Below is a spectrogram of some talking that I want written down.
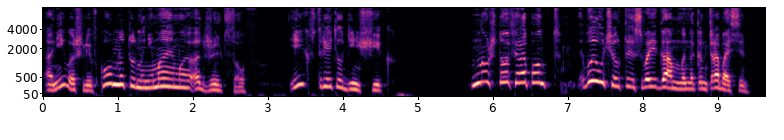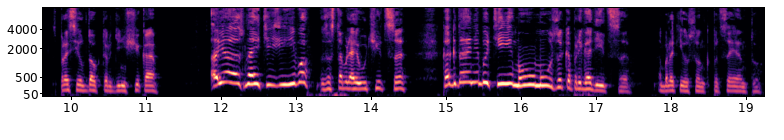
Они вошли в комнату, нанимаемую от жильцов. Их встретил денщик. — Ну что, Ферапонт, выучил ты свои гаммы на контрабасе? — спросил доктор денщика. — А я, знаете, и его заставляю учиться. Когда-нибудь и ему музыка пригодится, — обратился он к пациенту.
